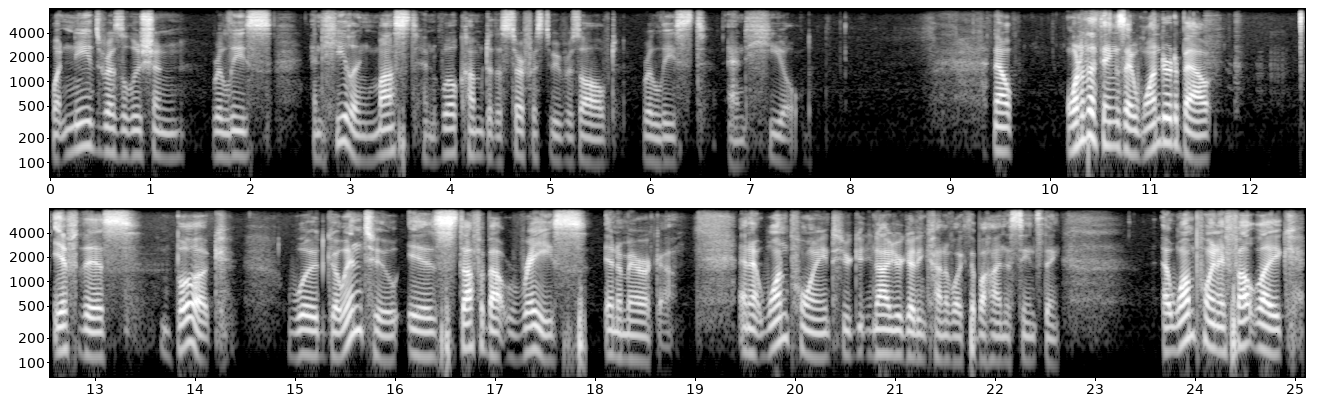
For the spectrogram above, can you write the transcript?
What needs resolution, release, and healing must and will come to the surface to be resolved, released, and healed. Now, one of the things I wondered about if this book would go into is stuff about race in America. And at one point, you're, now you're getting kind of like the behind the scenes thing. At one point, I felt like,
